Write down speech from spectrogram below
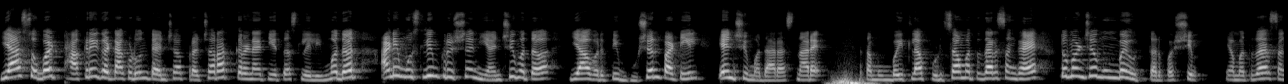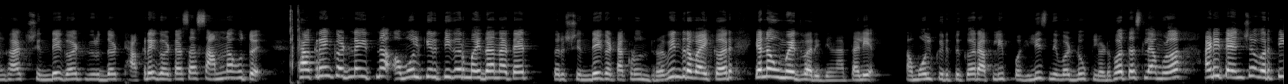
यासोबत ठाकरे गटाकडून त्यांच्या प्रचारात करण्यात येत असलेली मदत आणि मुस्लिम ख्रिश्चन यांची मतं यावरती भूषण पाटील यांची मदार असणार आहे. आता मुंबईतला पुढचा मतदारसंघ आहे तो म्हणजे मुंबई उत्तर पश्चिम. या मतदारसंघात शिंदे गट विरुद्ध ठाकरे गट असा सामना होतोय. ठाकरेंकडनं इथनं अमोल कीर्तीकर मैदानात आहेत. तर शिंदे गटाकडून रवींद्र वायकर यांना उमेदवारी देण्यात आली आहे. अमोल कीर्तकर आपली पहिलीच निवडणूक लढवत असल्यामुळं आणि त्यांच्यावरती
